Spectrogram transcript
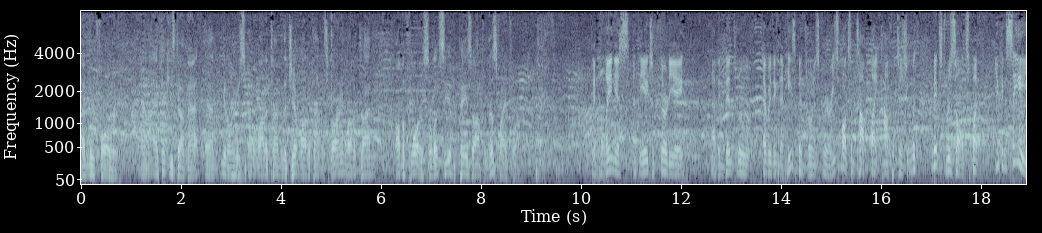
and move forward. And I think he's done that. And, you know, he's spent a lot of time in the gym, a lot of time in sparring, a lot of time on the floor. So let's see if it pays off in this fight for him. And Helenius, at the age of 38, having been through everything that he's been through in his career, he's fought some top flight competition with mixed results, but you can see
